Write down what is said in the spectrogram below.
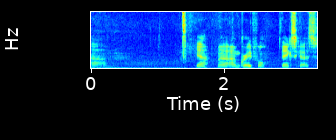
Um, yeah, uh, I'm grateful. Thanks, guys.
